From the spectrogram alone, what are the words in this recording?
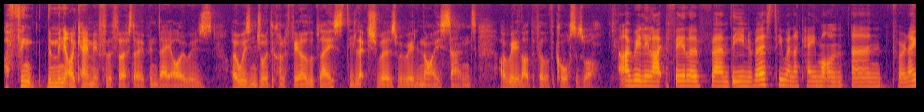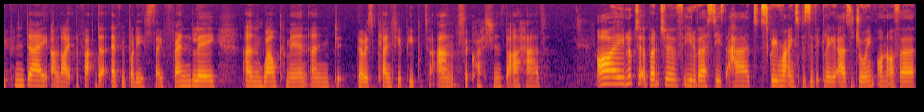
I think the minute I came here for the first open day, I was I always enjoyed the kind of feel of the place. The lecturers were really nice and I really liked the feel of the course as well. I really liked the feel of um, the university when I came on and for an open day I liked the fact that everybody is so friendly and welcoming and there was plenty of people to answer questions that I had. I looked at a bunch of universities that had screenwriting specifically as a joint on offer.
